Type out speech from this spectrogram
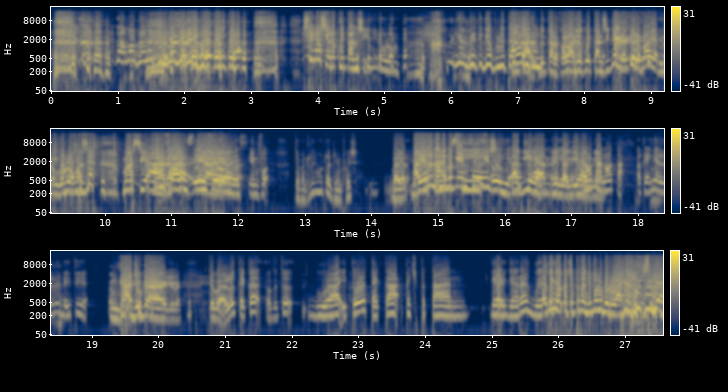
lama banget dendamnya dari gue TK Saya masih ada kwitansinya belum. udah hampir 30 tahun Bentar, bentar. Kalau ada kwitansinya berarti udah bayar dong. Goblok masih masih ada. Invoice, iya, iya, invoice. info. Zaman dulu emang udah ada invoice. Bayar bayaran kan pakai invoice, oh, iya, tagihan, ya? Oh, iya, tagihan. nota ya. nota oh, kayaknya lu udah itu ya Enggak juga gitu. Coba lu TK waktu itu gua itu TK kecepetan gara-gara gue Oh tuh TK kecepatan jadi lu baru lahir. Iya.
